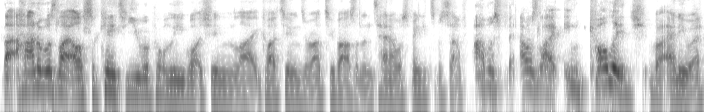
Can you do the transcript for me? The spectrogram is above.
but Hannah was like, also Katie, you were probably watching like cartoons around 2010. I was thinking to myself, I was I was like in college, but anyway,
